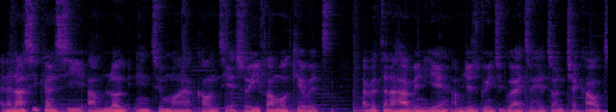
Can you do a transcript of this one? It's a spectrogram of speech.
And then as you can see i'm logged into my account here. So if i'm okay with everything i have in here i'm just going to go ahead to hit on checkout.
